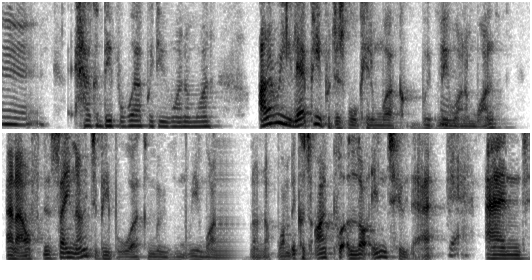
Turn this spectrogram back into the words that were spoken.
Mm. How can people work with you one on one? I don't really let people just walk in and work with me one on one. And I often say no to people working with me one on one because I put a lot into that. Yeah. And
